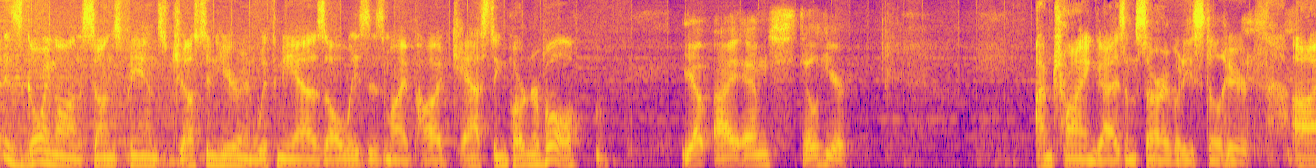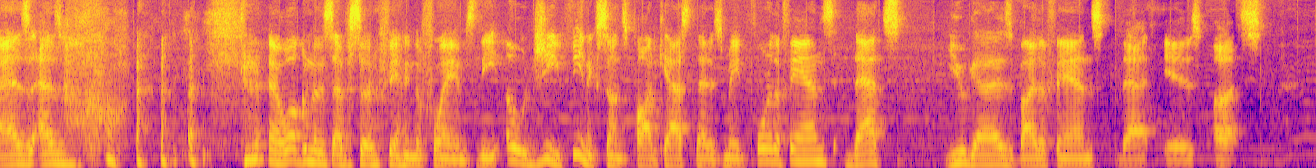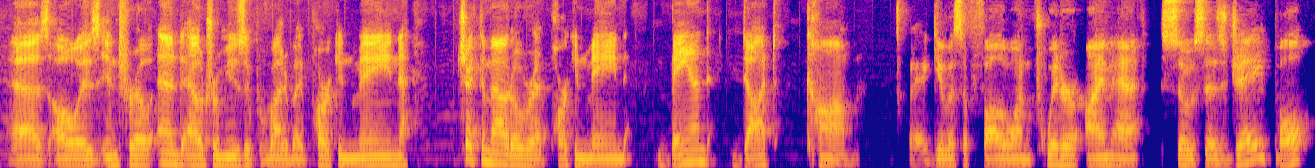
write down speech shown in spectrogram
What is going on, Suns fans? Justin here, and with me, as always, is my podcasting partner, Paul. Yep, I am still here. I'm trying, guys. I'm sorry, but he's still here. Uh, as as and welcome to this episode of Fanning the Flames, the OG Phoenix Suns podcast that is made for the fans. That's you guys by the fans. That is us. As always, intro and outro music provided by Park and Main. Check them out over at parkandmainband.com. Uh, give us a follow on Twitter. I'm at So Says Jay. Paul.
